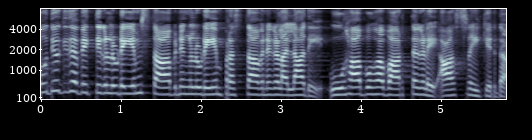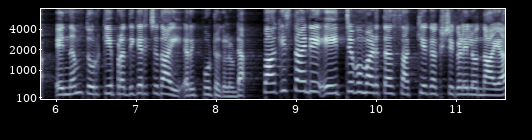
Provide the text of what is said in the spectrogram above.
ഔദ്യോഗിക വ്യക്തികളുടെയും സ്ഥാപനങ്ങളുടെയും പ്രസ്താവനകളല്ലാതെ ഊഹാപോഹ വാർത്തകളെ ആശ്രയിക്കരുത് എന്നും തുർക്കി പ്രതികരിച്ചതായി റിപ്പോർട്ടുകളുണ്ട്. പാകിസ്ഥാന്റെ ഏറ്റവും അടുത്ത സഖ്യകക്ഷികളിലൊന്നായ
